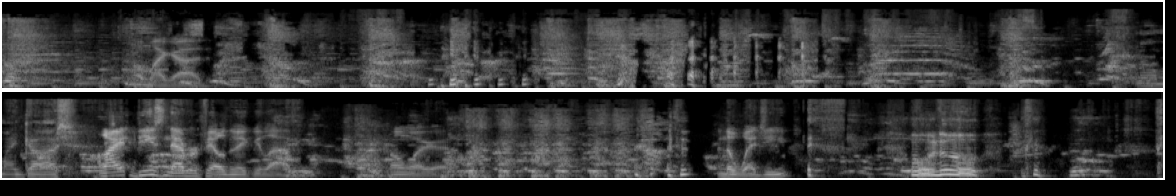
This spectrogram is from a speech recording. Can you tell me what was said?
Oh my god. Oh my gosh. I these never fail to make me laugh. Oh my god. and the wedgie. Oh no!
